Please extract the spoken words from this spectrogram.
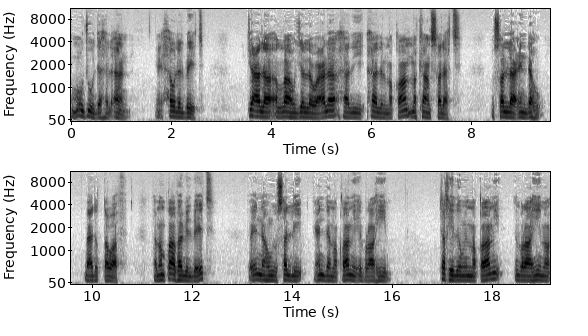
وموجودة الآن حول البيت. جعل الله جل وعلا هذه هذا المقام مكان صلاة يصلى عنده بعد الطواف. فمن طاف بالبيت فإنه يصلي عند مقام إبراهيم. اتخذوا من مقام إبراهيم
